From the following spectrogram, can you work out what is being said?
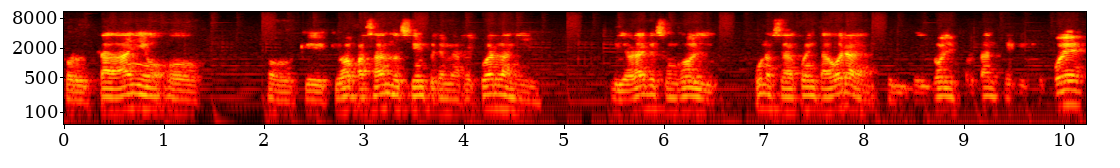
por, cada año o, que, va pasando, siempre me recuerdan y, la verdad que es un gol, uno se da cuenta ahora del, gol importante que, fue,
